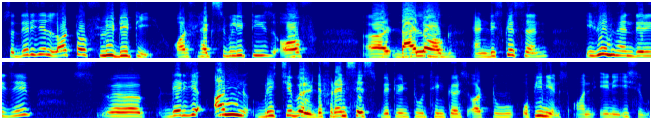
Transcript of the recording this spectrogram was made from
so there is a lot of fluidity or flexibilities of uh, dialogue and discussion even when there is a uh, there is a unbreachable differences between two thinkers or two opinions on any issue.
